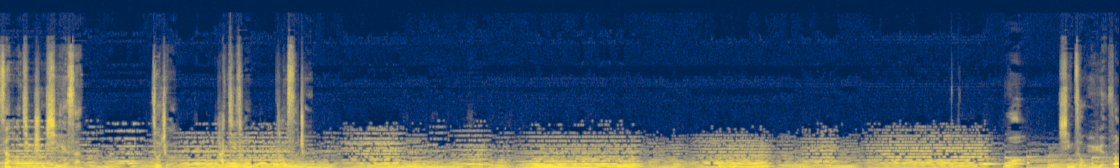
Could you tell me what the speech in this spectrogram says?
三行情书》系列三，作者韩基聪、唐思哲。我行走于远方，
